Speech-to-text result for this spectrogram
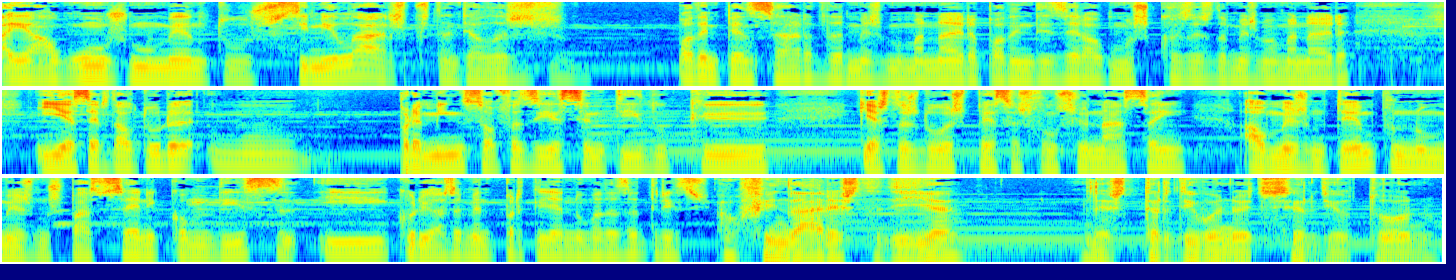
em alguns momentos similares, portanto elas podem pensar da mesma maneira, podem dizer algumas coisas da mesma maneira, e a certa altura, o, para mim, só fazia sentido que, que estas duas peças funcionassem ao mesmo tempo, no mesmo espaço cênico, como disse, e curiosamente partilhando uma das atrizes. Ao findar este dia, neste tardio anoitecer de outono,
